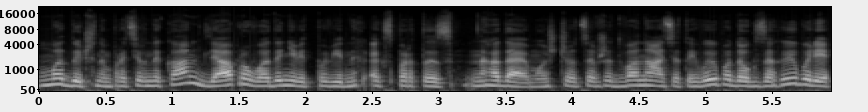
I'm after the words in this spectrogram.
медичним працівникам для проведення відповідних експертиз. Нагадаємо, що це вже 12-й випадок загибелі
